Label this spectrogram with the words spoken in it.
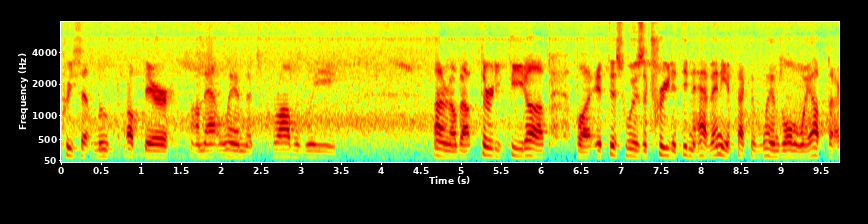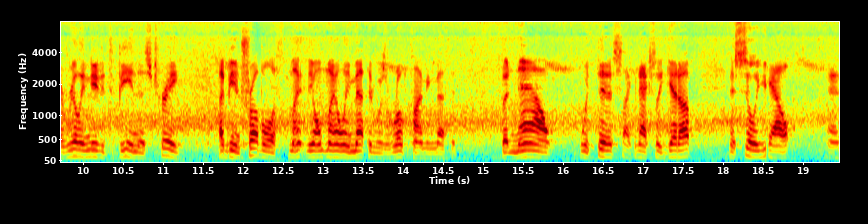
preset loop up there on that limb that's probably, I don't know, about 30 feet up. But if this was a tree that didn't have any effective limbs all the way up, but I really needed to be in this tree, I'd be in trouble if my, the, my only method was a rope climbing method. But now, with this, I can actually get up and still out and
